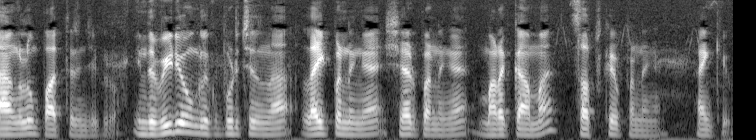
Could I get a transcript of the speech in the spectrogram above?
நாங்களும் பார்த்து தெரிஞ்சுக்கிறோம். இந்த வீடியோ உங்களுக்கு பிடிச்சதுன்னா லைக் பண்ணுங்கள் ஷேர் பண்ணுங்கள் மறக்காமல் சப்ஸ்கிரைப் பண்ணுங்கள் தேங்க்யூ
